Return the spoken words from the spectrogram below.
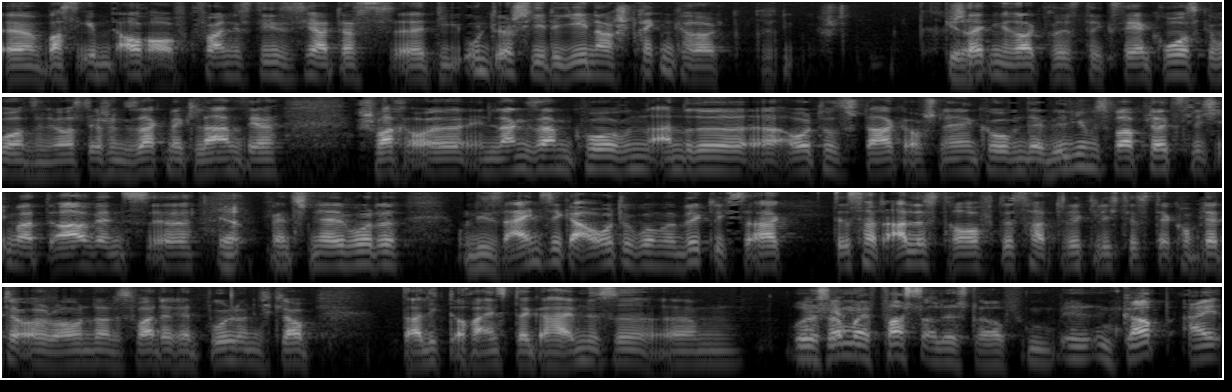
Äh, was eben auch aufgefallen ist dieses Jahr, dass äh, die Unterschiede je nach Streckencharakteristik genau. Streckencharakteristik sehr groß geworden sind. Du hast ja schon gesagt, McLaren sehr schwach äh, in langsamen Kurven, andere äh, Autos stark auf schnellen Kurven. Der Williams war plötzlich immer da, wenn es äh, ja. schnell wurde. Und dieses einzige Auto, wo man wirklich sagt, das hat alles drauf, das hat wirklich, das ist der komplette Allrounder, das war der Red Bull. Und ich glaube, da liegt auch eins der Geheimnisse. Ähm, oder sagen wir fast alles drauf. Es gab ein,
